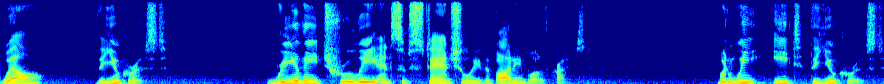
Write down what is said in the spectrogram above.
Well, the Eucharist, really, truly, and substantially the body and blood of Christ. When we eat the Eucharist,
